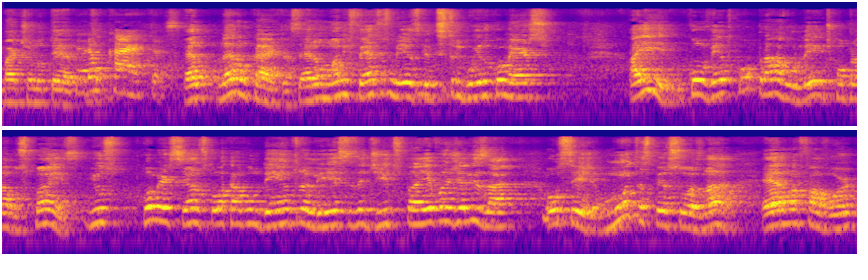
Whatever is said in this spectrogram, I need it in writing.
Martinho Lutero? Eram cartas. Eram, não eram cartas, eram manifestos mesmo, que ele distribuía no comércio. Aí o convento comprava o leite, comprava os pães e os comerciantes colocavam dentro ali esses editos para evangelizar. Ou seja, muitas pessoas lá eram a favor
